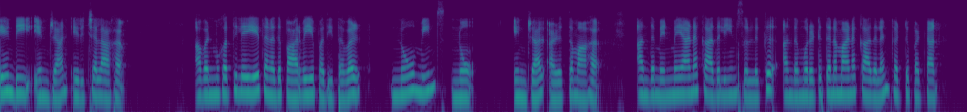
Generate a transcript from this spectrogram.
ஏண்டி என்றான் எரிச்சலாக. அவன் முகத்திலேயே தனது பார்வையை பதித்தவள், நோ மீன்ஸ் நோ என்றாள் அழுத்தமாக. அந்த மென்மையான காதலியின் சொல்லுக்கு அந்த முரட்டுத்தனமான காதலன் கட்டுப்பட்டான்.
